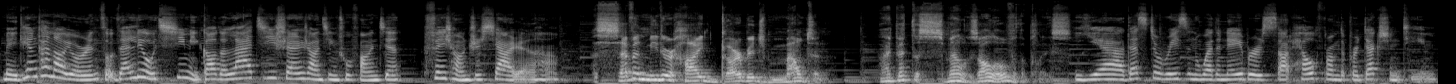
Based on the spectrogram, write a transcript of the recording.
每天看到有人走在六七米高的垃圾山上进出房间，非常之吓人哈。A seven meter high garbage mountain. I bet the smell is all over the place. Yeah, that's the reason why the neighbors sought help from the production team.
